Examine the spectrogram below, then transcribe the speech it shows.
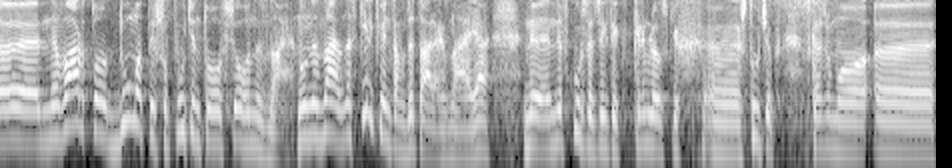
е, не варто думати, що Путін того всього не знає. Ну не знаю наскільки він там в деталях знає. Я не, не в курсі цих тих кремльовських е, штучок, скажімо, е,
